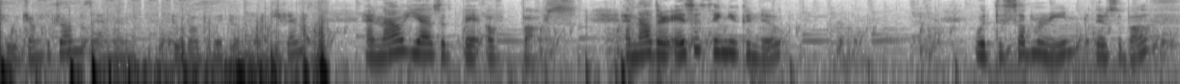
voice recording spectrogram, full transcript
to Jungle Drums and then do it all the way to more defense. And now he has a bit of buffs. And now there is a thing you can do. With the submarine, there's a buff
